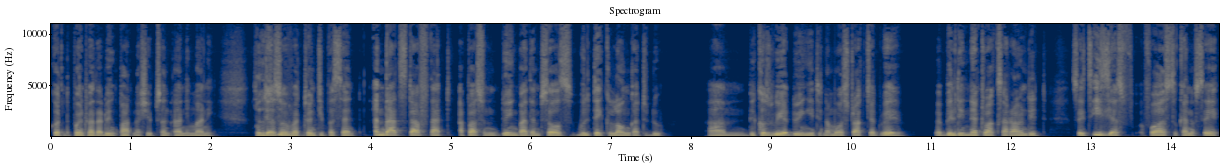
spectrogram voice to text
got to the point where they're doing partnerships and earning money. So, just over 20%. And that's stuff that a person doing by themselves will take longer to do um, because we are doing it in a more structured way. We're building networks around it. So it's easier for us to kind of say,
